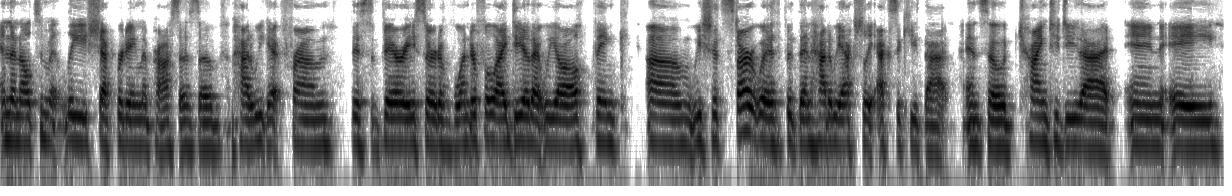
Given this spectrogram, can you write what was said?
and then ultimately shepherding the process of how do we get from this very sort of wonderful idea that we all think um, we should start with but then how do we actually execute that and so trying to do that in a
